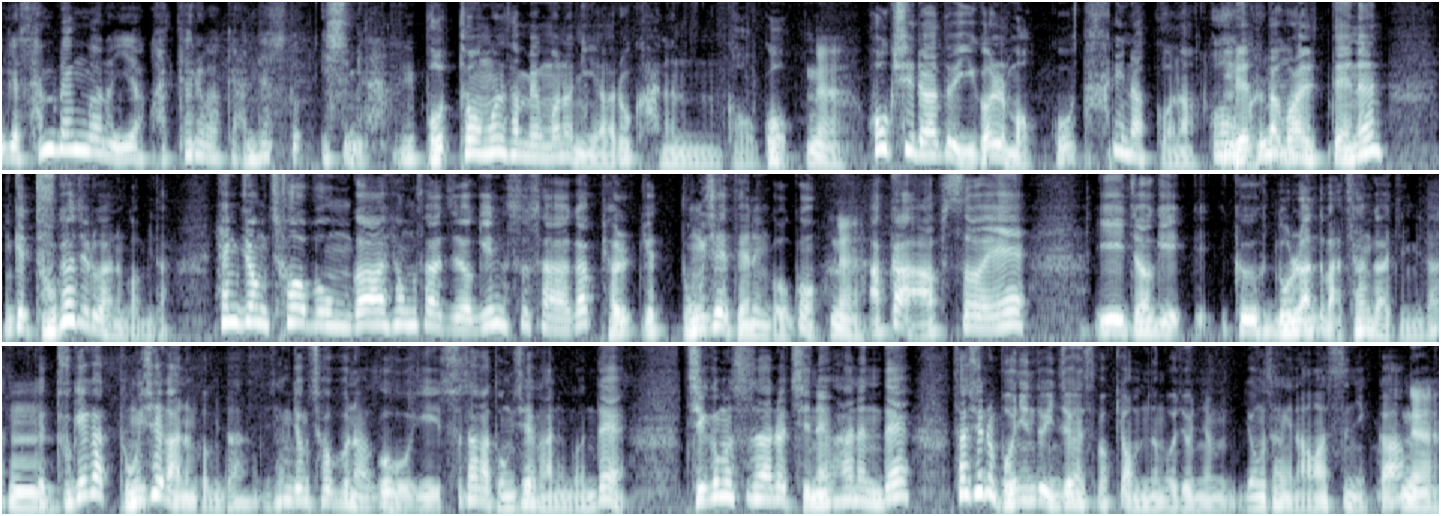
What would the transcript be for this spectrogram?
이게 300만 원 이하 과태료밖에 안 될 수도 있습니다. 이 보통은 300만 원 이하로 가는 거고 네. 혹시라도 이걸 먹고 탈이 났거나 어, 이랬다고 그러면- 할 때는 이게 두 가지로 가는 겁니다. 행정처분과 형사적인 수사가 별 이게 동시에 되는 거고 네. 아까 앞서의 이 저기 그 논란도 마찬가지입니다. 음. 그두 개가 동시에 가는 겁니다. 행정처분하고 이 수사가 동시에 가는 건데 지금은 수사를 진행하는데 사실은 본인도 인정할 수밖에 없는 거죠. 왜냐하면 영상이 나왔으니까. 네.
